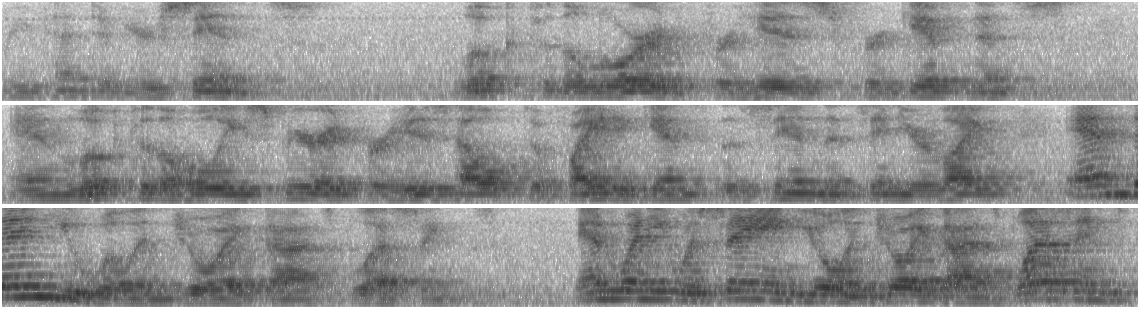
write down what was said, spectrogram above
Repent of your sins. Look to the Lord for his forgiveness. And look to the Holy Spirit for his help to fight against the sin that's in your life. And then you will enjoy God's blessings. And when he was saying you'll enjoy God's blessings,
